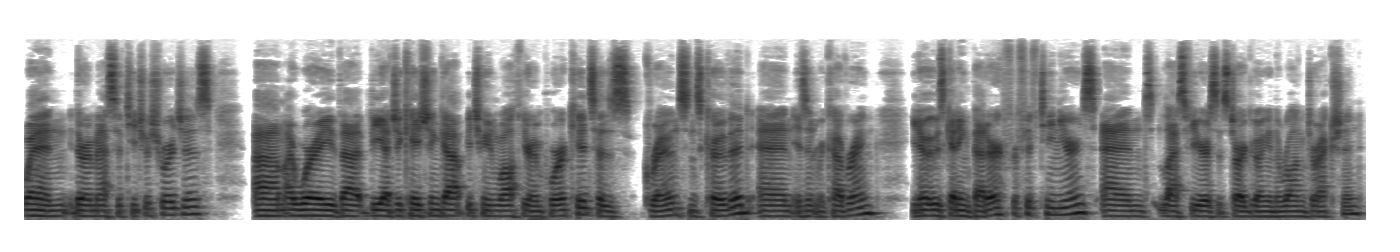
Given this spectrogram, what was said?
when there were massive teacher shortages. Um, I worry that the education gap between wealthier and poorer kids has grown since COVID and isn't recovering. You know, it was getting better for 15 years, and last few years it started going in the wrong direction.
